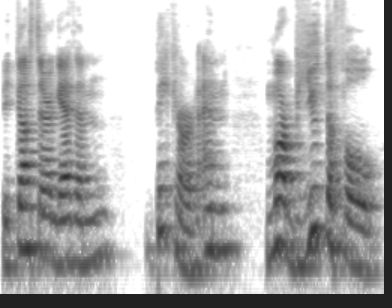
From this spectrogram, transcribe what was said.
because they're getting bigger and more beautiful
